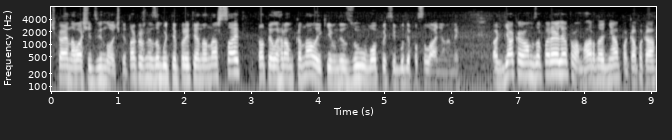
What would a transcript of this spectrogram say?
Чекаю на ваші дзвіночки. Також не забудьте прийти на наш сайт та телеграм-канал, який внизу в описі буде посилання на них. Так, дякую вам за перегляд, вам гарного дня, пока-пока.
